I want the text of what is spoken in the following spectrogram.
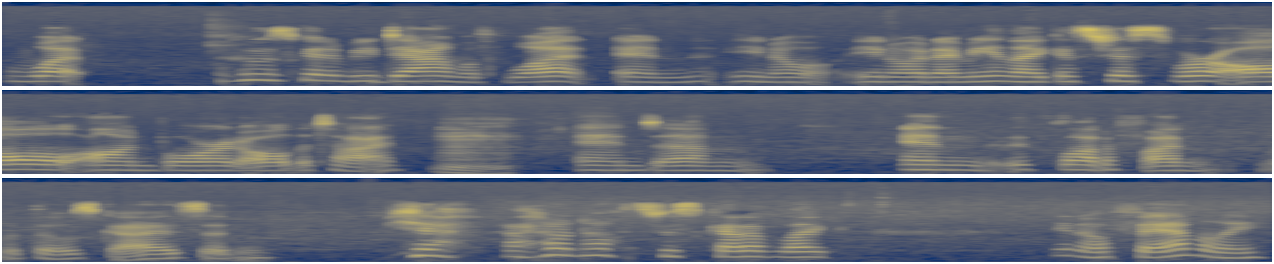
what who's going to be down with what and you know you know what i mean? Like it's just we're all on board all the time. Mm. and um and it's a lot of fun with those guys and yeah i don't know. It's just kind of like you know family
